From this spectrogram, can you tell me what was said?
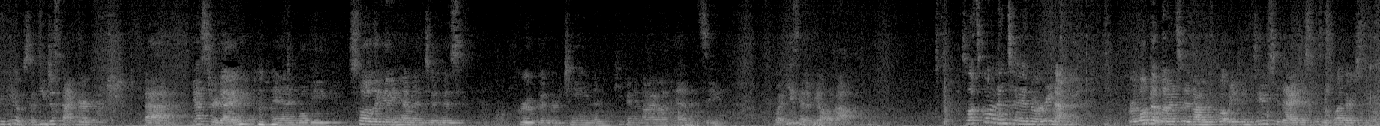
for you. So he just got here uh, yesterday, and we'll be slowly getting him into his group and routine and keeping an eye on him and seeing what he's going to be all about. So let's go on into Norina. We're a little bit limited on what we can do today just because the weather's still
